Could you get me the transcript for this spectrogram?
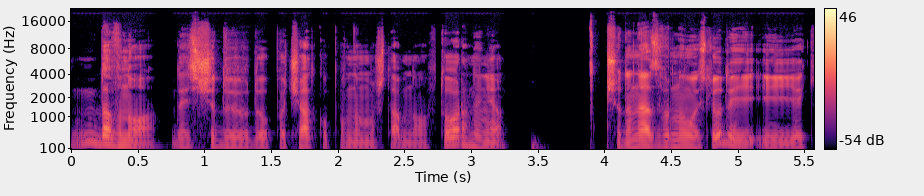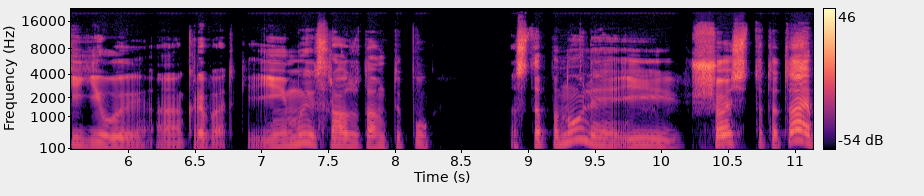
ну, давно, десь ще до, до початку повномасштабного вторгнення, що до нас звернулись люди, які їли е, креветки. І ми зразу там, типу, степанули і щось та-та-та, і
